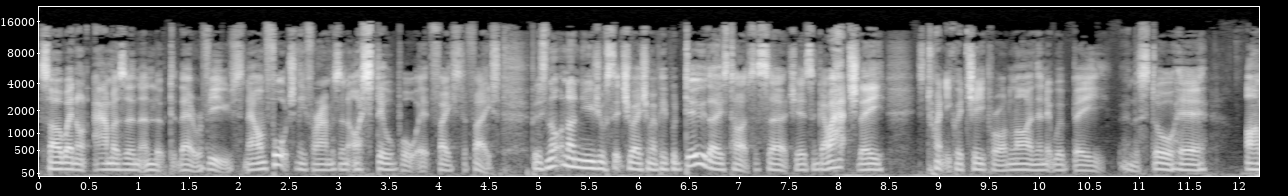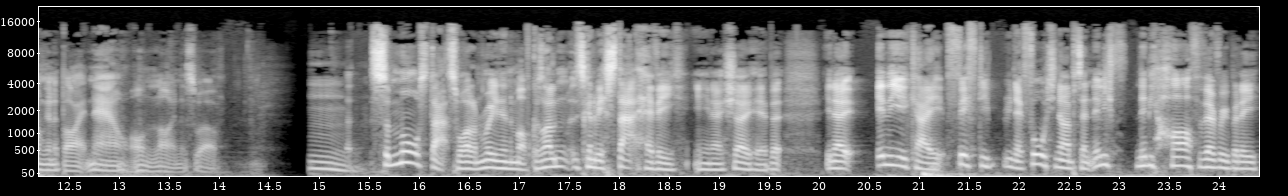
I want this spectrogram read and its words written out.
so I went on Amazon and looked at their reviews. Now, unfortunately for Amazon, I still bought it face to face, but it's not an unusual situation where people do those types of searches and go, actually, it's 20 quid cheaper online than it would be in the store here. I'm going to buy it now online as well some more stats while I'm reading them off because it's going to be a stat heavy you know show here. But you know, in the UK, fifty you know forty nine percent, nearly nearly half of everybody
